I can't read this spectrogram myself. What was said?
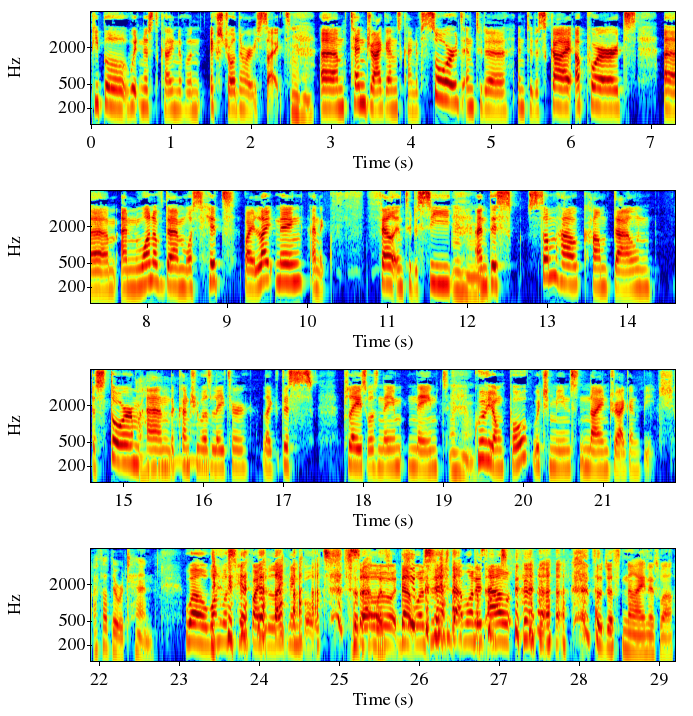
people witnessed kind of an extraordinary sight. Um, Ten dragons kind of soared into the into the sky upwards, um, and one of them was hit by lightning and it f- fell into the sea, and this somehow calmed down the storm, and the country was later like this place was name, named Guryongpo, which means Nine Dragon Beach. I thought there were ten. Well, one was hit by the lightning bolt, so, that was- that was that one is out. so just nine as well.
